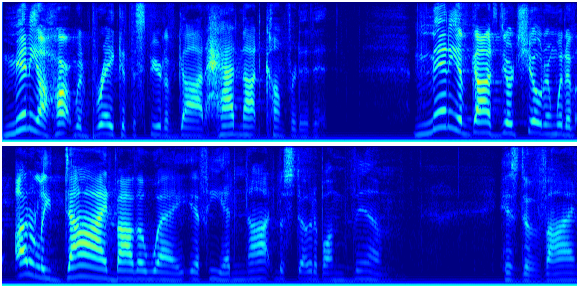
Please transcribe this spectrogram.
Many a heart would break if the Spirit of God had not comforted it Many of God's dear children would have utterly died by the way if He had not bestowed upon them His divine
